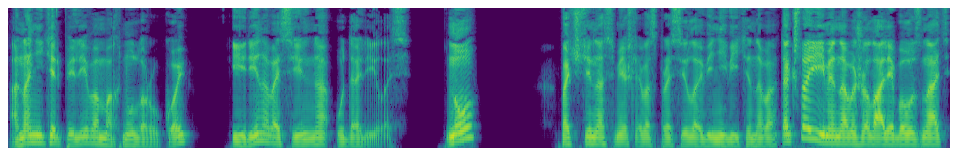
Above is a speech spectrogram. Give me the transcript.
Она нетерпеливо махнула рукой, и Ирина Васильевна удалилась. «Ну?» — почти насмешливо спросила Веневитинова. «Так что именно вы желали бы узнать?»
